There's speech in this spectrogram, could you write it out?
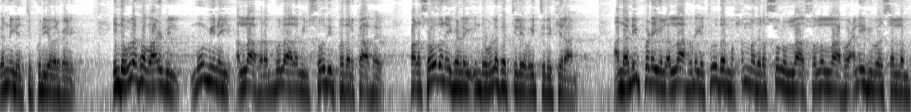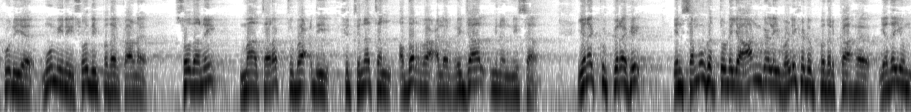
கண்ணியத்துக்குரியவர்களே இந்த உலக வாழ்வில் மூமினை அல்லாஹ் ரபுல் ஆலமீன் சோதிப்பதற்காக பல சோதனைகளை இந்த உலகத்திலே வைத்திருக்கிறான். அந்த அடிப்படையில் அல்லாஹுடைய தூதர் முகமது ரசூலுல்லா ஸல்லல்லாஹு அலிஹி வசல்லம் கூறிய மூமினை சோதிப்பதற்கான சோதனை மா தரக்து பஅதி ஃபித்னதன் அதர்ர அலர் ரிஜால் மினன் நிசா. எனக்கு பிறகு என் சமூகத்துடைய ஆண்களை வழிகெடுப்பதற்காக எதையும்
